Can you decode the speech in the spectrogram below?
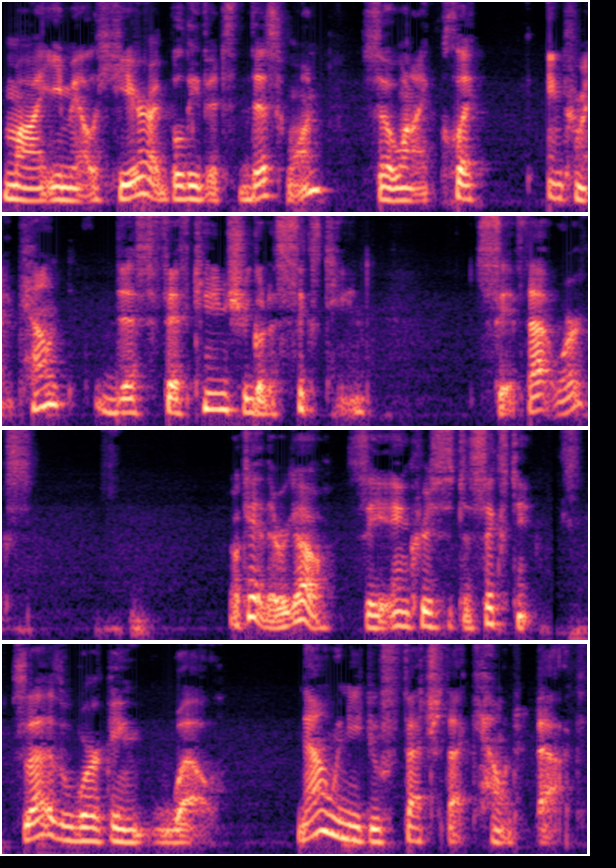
my email here. I believe it's this one. So when I click increment count, this 15 should go to 16. Let's see if that works. Okay, there we go. See, it increases to 16. So that is working well. Now we need to fetch that count back.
